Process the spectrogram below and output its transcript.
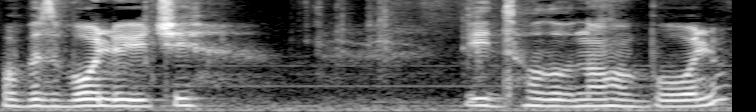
обезболюючі від головного болю.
